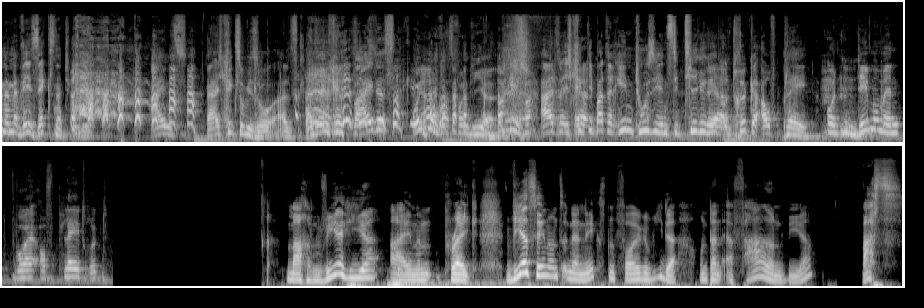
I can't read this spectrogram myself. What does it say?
nein, nein, W6 natürlich. Eins. Ja, ich krieg sowieso alles klar. Also ihr kriegt beides und noch was von dir. Okay, wa- Also, ich krieg die Batterien, tu sie ins Diktiergerät Ja. und drücke auf Play. und in dem Moment, wo er auf Play drückt, machen wir hier einen Break. Wir sehen uns in der nächsten Folge wieder und dann erfahren wir, was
